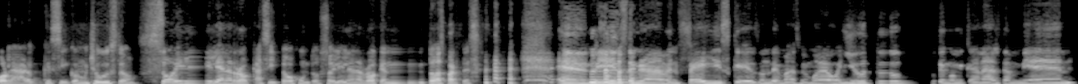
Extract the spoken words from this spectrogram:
Claro que sí, con mucho gusto. Soy Liliana Roca, así todo junto. Soy Liliana Roca en todas partes. en Instagram, en Face, que es donde más me muevo, en YouTube. Tengo mi canal también.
